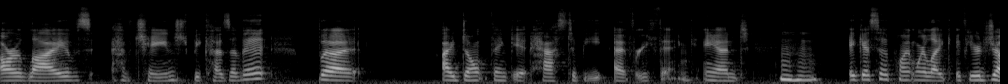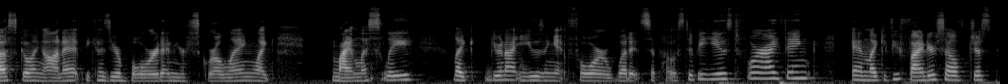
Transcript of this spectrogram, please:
our lives have changed because of it, but I don't think it has to be everything. And mm-hmm. It gets to the point where like if you're just going on it because you're bored and you're scrolling like mindlessly like you're not using it for what it's supposed to be used for i think. And like if you find yourself just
